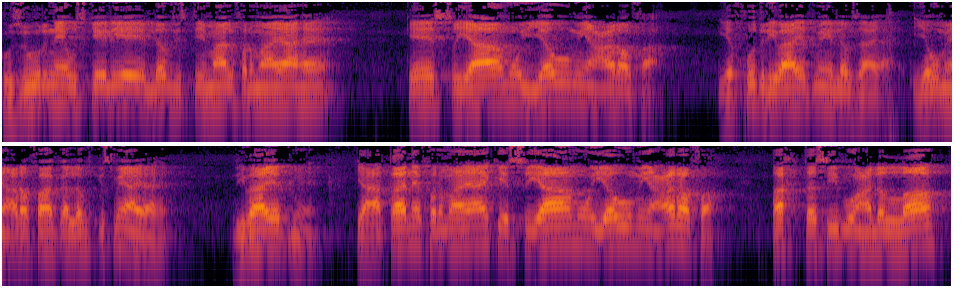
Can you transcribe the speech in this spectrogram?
हुजूर ने उसके लिए लफ्ज इस्तेमाल फरमाया है कि सियाम यौम आरफा यह खुद रिवायत में लफ्ज आया है। यौम आरफा का लफ्ज किसमें आया है? रिवायत में कि आका ने फरमाया कि सियाम यौम आरफा अहतसीब अल्लाह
